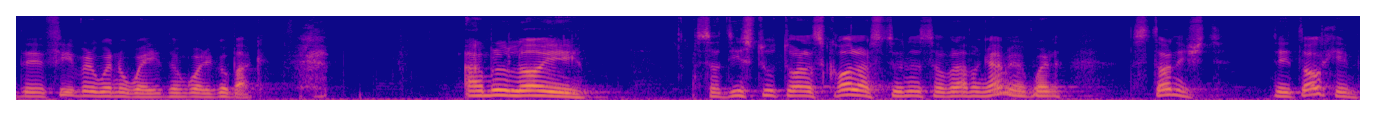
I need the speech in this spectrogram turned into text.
the fever went away. Don't worry, go back. Amruloi. So these two Torah scholars, students of Rabban Gamliel, were astonished. They told him,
